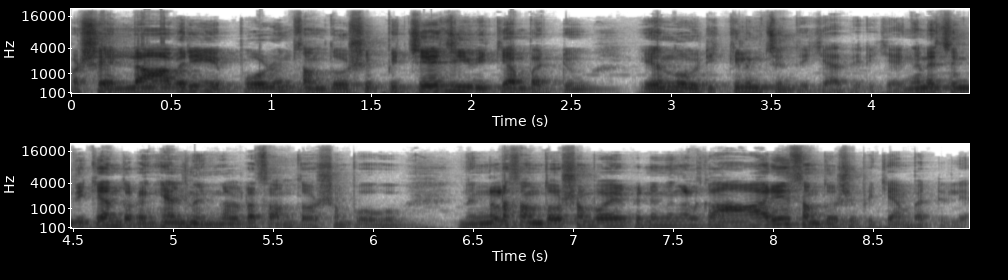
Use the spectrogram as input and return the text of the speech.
പക്ഷേ എല്ലാവരെയും എപ്പോഴും സന്തോഷിപ്പിച്ചേ ജീവിക്കാൻ പറ്റൂ എന്ന് ഒരിക്കലും ചിന്തിക്കാതിരിക്കുക. ഇങ്ങനെ ചിന്തിക്കാൻ തുടങ്ങിയാൽ നിങ്ങളുടെ സന്തോഷം പോകും. നിങ്ങളുടെ സന്തോഷം പോയാൽ പിന്നെ നിങ്ങൾക്ക് ആരെയും സന്തോഷിപ്പിക്കാൻ പറ്റില്ല.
